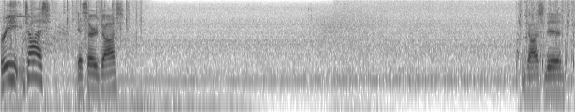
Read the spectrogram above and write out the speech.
Re Josh. Yes, sir, Josh. Josh did.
